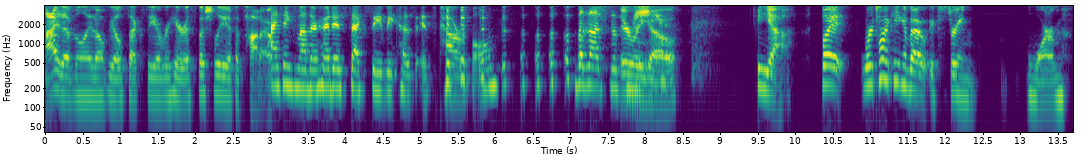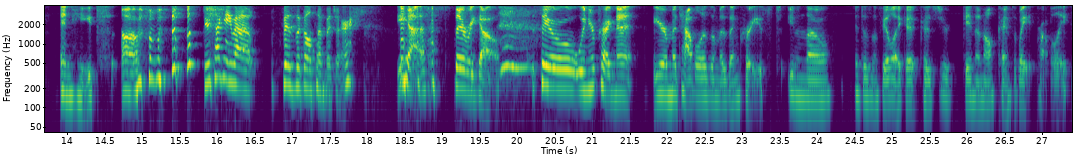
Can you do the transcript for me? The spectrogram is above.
I definitely don't feel sexy over here, especially if it's hot out. I think motherhood is sexy because it's powerful. but that's just There me. we go. Yeah. But we're talking about extreme warm and heat. Um You're talking about physical temperature. yes, there we go. So when you're pregnant, your metabolism is increased, even though it doesn't feel like it because you're gaining all kinds of weight probably.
